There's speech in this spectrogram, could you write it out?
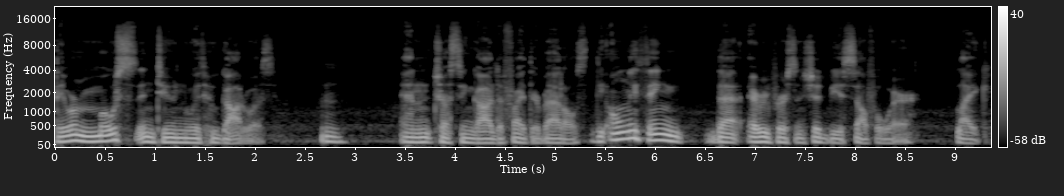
they were most in tune with who God was Hmm. And trusting God to fight their battles. The only thing that every person should be is self aware. Like,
